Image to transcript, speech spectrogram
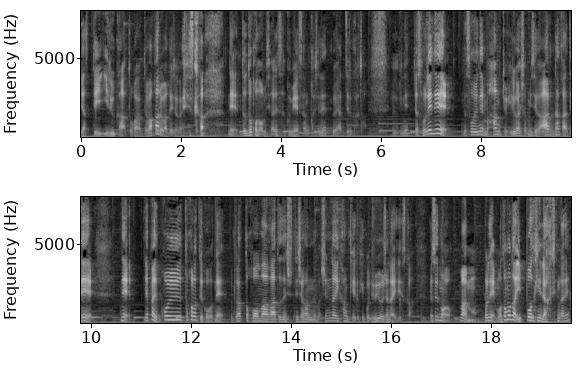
やっているかとかなんて分かるわけじゃないですか。ねどこのお店がね組合参加してねやってるかという時ねじゃあそれでそういうね、まあ、反旗を翻したお店がある中でねやっぱりこういうところってこうねプラットフォーマー側とね出店者側の、ね、信頼関係って結構重要じゃないですか。それでもまあこれねもともとは一方的に楽天がね、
